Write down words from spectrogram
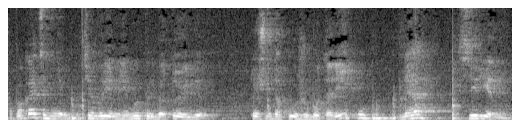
А пока тем, тем временем мы приготовили точно такую же батарейку для сирены.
